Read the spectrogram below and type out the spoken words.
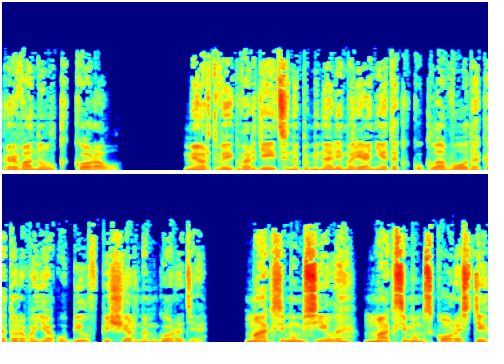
рванул к Коралл. Мертвые гвардейцы напоминали марионеток кукловода, которого я убил в пещерном городе. Максимум силы, максимум скорости,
